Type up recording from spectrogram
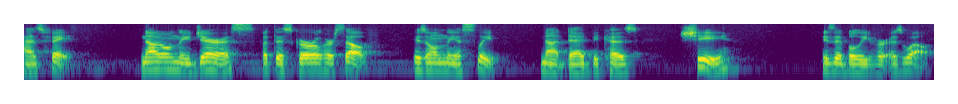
has faith. Not only Jairus, but this girl herself is only asleep, not dead, because she is a believer as well.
